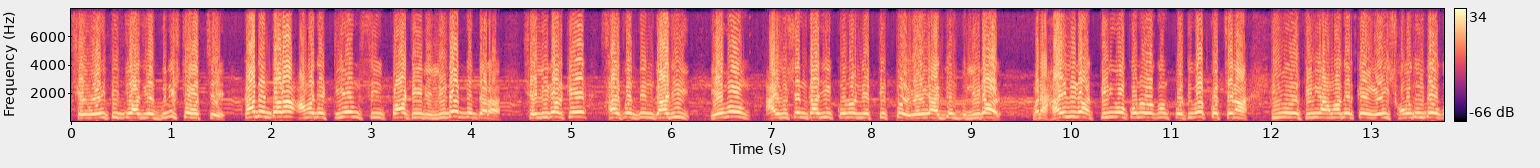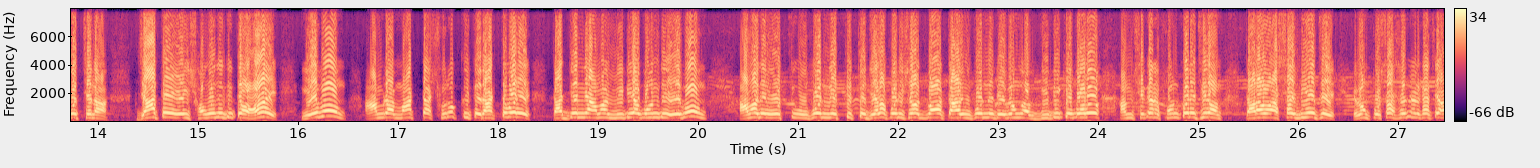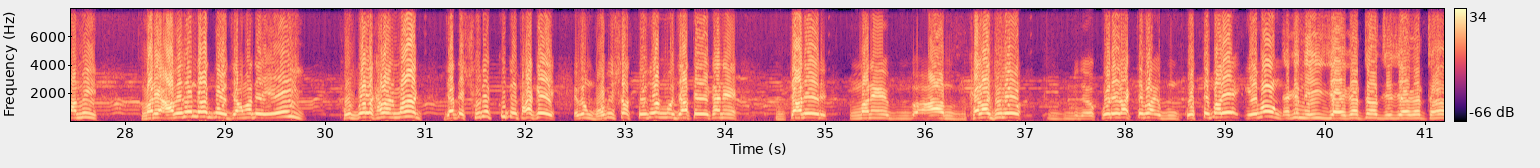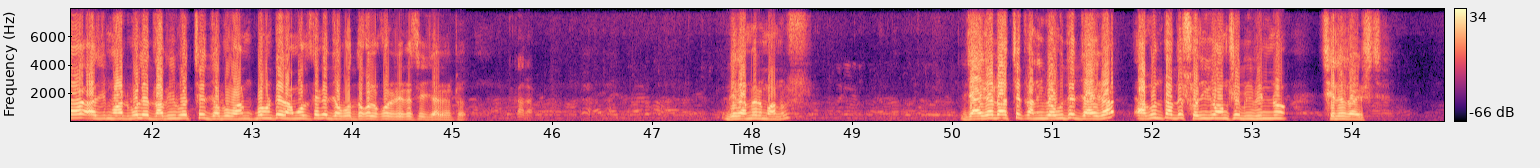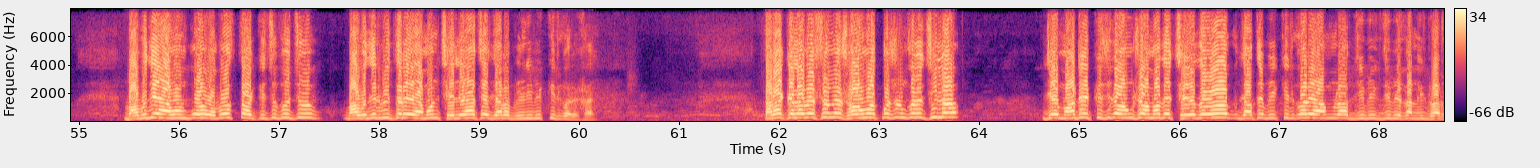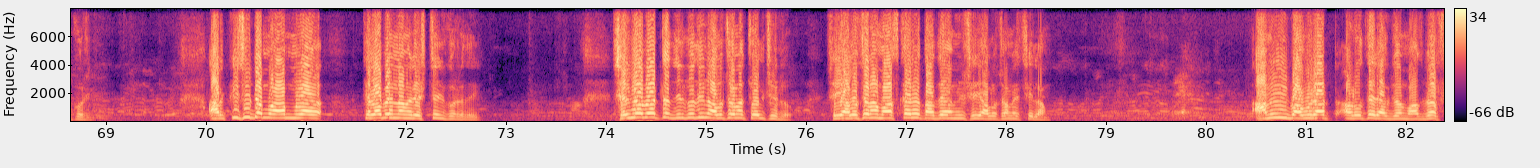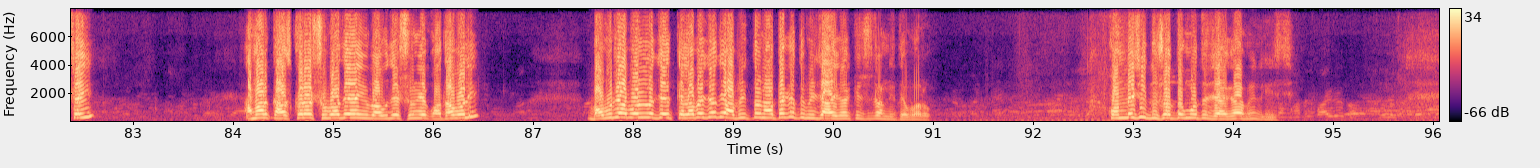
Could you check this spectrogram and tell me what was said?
সেই ঐতিহ্য আজকে বিনিষ্ট হচ্ছে। কাদের দ্বারা? আমাদের টিএমসি পার্টির লিডারদের দ্বারা। সেই লিডারকে সাইফুদ্দিন গাজী এবং আই হোসেন গাজী কোনো নেতৃত্ব, এই একজন লিডার মানে হাই লিডার তিনিও কোনো রকম প্রতিবাদ করছে না তিনি তিনি আমাদেরকে এই সহযোগিতাও করছে না, যাতে এই সহযোগিতা হয় এবং আমরা মাঠটা সুরক্ষিত রাখতে পারে। তার জন্য আমার মিডিয়া বন্ধু এবং আমাদের উপর নেতৃত্ব জেলা পরিষদ বা তার উপর নেতৃত্ব এবং দিদিকে বলো, আমি সেখানে ফোন করেছিলাম, তারাও আশ্বাস দিয়েছে এবং প্রশাসনের কাছে আমি মানে আবেদন রাখব যে আমাদের এই ফুটবল খেলার মাঠ যাতে সুরক্ষিত থাকে এবং ভবিষ্যৎ প্রজন্ম যাতে এখানে তাদের মানে খেলাধুলো করে রাখতে পারে করতে পারে এবং দেখেন এই জায়গাটা যে জায়গাটা আজ মাঠ বলে দাবি হচ্ছে জব বামফ্রন্টের আমল থেকে জবরদখল করে রেখেছে এই জায়গাটা। গ্রামের মানুষ। জায়গাটা হচ্ছে কানিবাবুদের জায়গা। এখন তাদের শরীর অংশে বিভিন্ন ছেলেরা এসছে। বাবুদের এমন কোনো অবস্থা কিছু কিছু বাবুদের ভিতরে এমন ছেলে আছে যারা বিড়ি বিক্রি করে খায়। তারা ক্লাবের সঙ্গে সহমত পোষণ করেছিল। যে মাঠের কিছুটা অংশ আমাদের ছেড়ে দেওয়া যাতে বিক্রি করে আমরা জীবিক জীবিকা নির্ভর করি। আর কিছুটা আমরা ক্লাবের নামে রেজিস্ট্রি করে দিই। সেইভাবে একটা দীর্ঘদিন আলোচনা চলছিল। সেই আলোচনা মাঝখানে তাতে আমি সেই আলোচনায় ছিলাম। আমি বাবুরাট আড়তের একজন মাছ ব্যবসায়ী। আমার কাজ করার সুবাদে আমি বাবুদের সঙ্গে কথা বলি। বাবুরা বলল যে, ক্লাবে যদি আবৃত্ত না থাকে, তুমি জায়গা কিছুটা নিতে পারো। কম বেশি দু শতক মতো জায়গা আমি নিয়েছি।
